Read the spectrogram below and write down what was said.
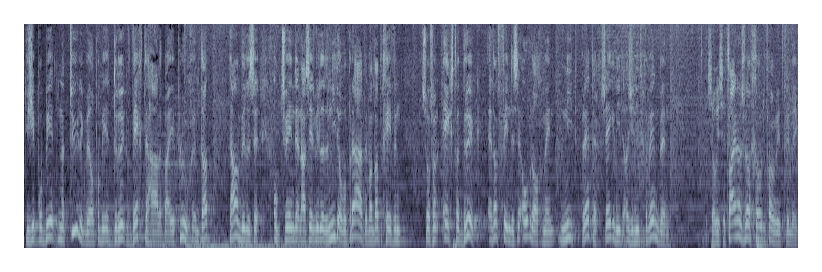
dus je probeert natuurlijk wel probeert druk weg te halen bij je ploeg. En dat, daarom willen ze ook Twente en AZ willen er niet over praten. Want dat geeft een soort van extra druk. En dat vinden ze over het algemeen niet prettig. Zeker niet als je niet gewend bent. Zo is het. Feyenoord is wel een grote favoriet, vind ik.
